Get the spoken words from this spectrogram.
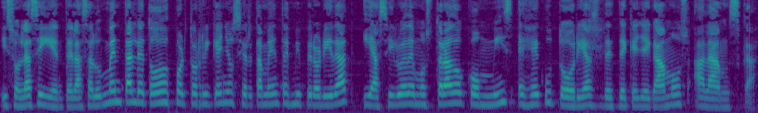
Y son las siguientes. La salud mental de todos los puertorriqueños ciertamente es mi prioridad y así lo he demostrado con mis ejecutorias desde que llegamos a la AMSCA.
